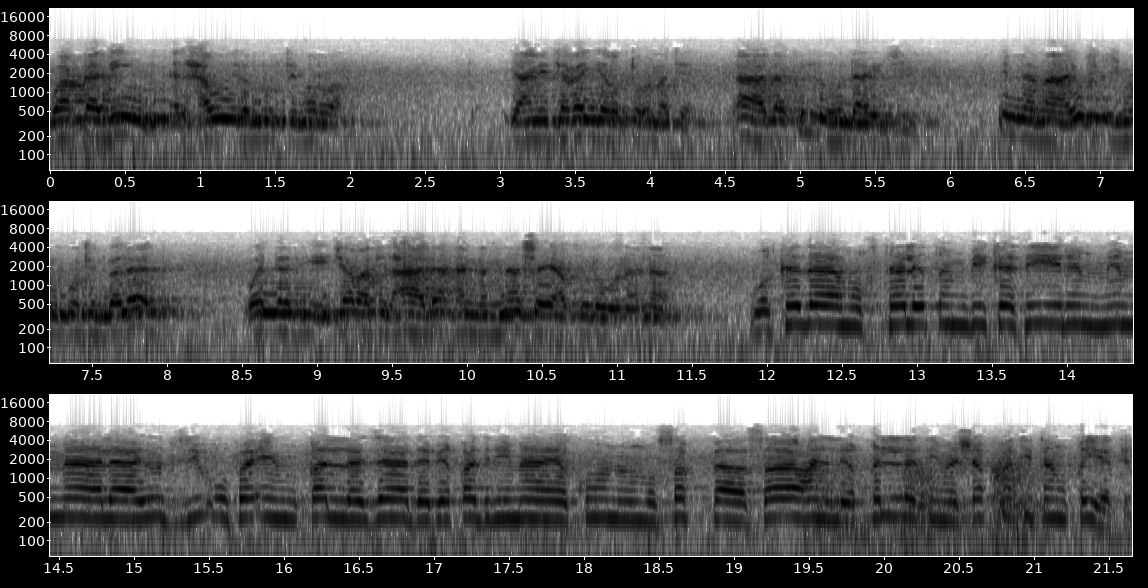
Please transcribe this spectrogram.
وقديم الحويل المرت مرة يعني تغيرت طعمته. هذا كله لا يجزي. إنما يخرج من قوت البلد والذي جرت العادة أن الناس يأكلونه نعم. وكذا مختلط بكثير مما لا يجزئ فإن قل زاد بقدر ما يكون المصفى صاعا لقلة مشقة تنقيته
